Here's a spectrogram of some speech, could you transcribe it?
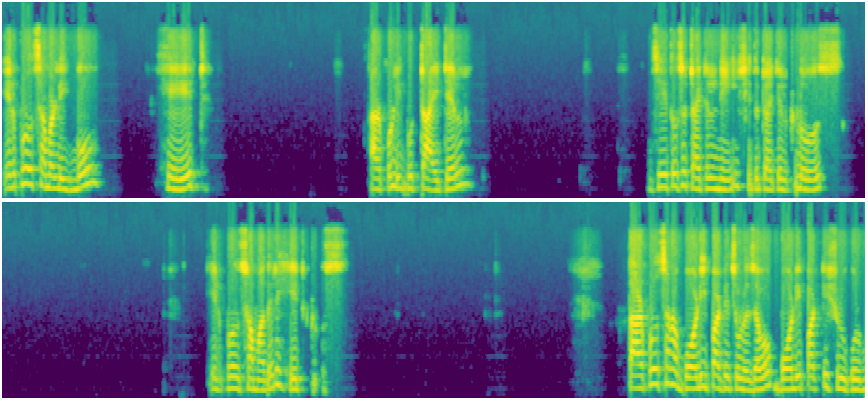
এরপর হচ্ছে আমরা লিখব হেড তারপর লিখব টাইটেল যেহেতু হচ্ছে টাইটেল নেই, সেহেতু টাইটেল ক্লোজ এরপর হচ্ছে আমাদের হেড ক্লোজ তারপর হচ্ছে আমরা বডি পার্টে চলে যাব। বডি পার্টটি শুরু করব।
